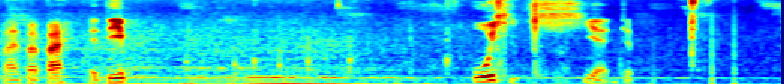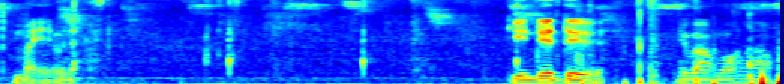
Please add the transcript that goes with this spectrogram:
ไปไปไปไอติ๊บอุ้ยเขียนจะทำไมวะเนี่ยยืนเดือดเดือไม่วางบล็อกเรา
